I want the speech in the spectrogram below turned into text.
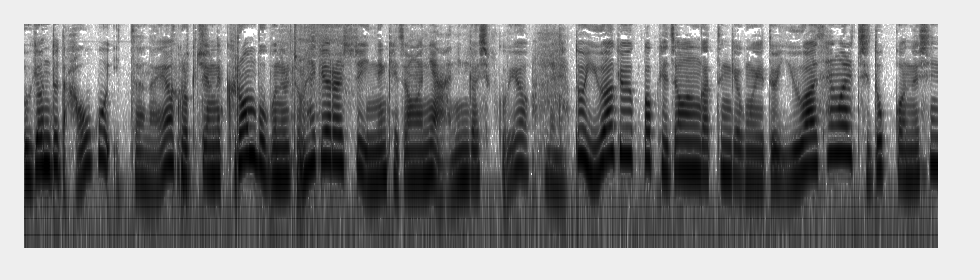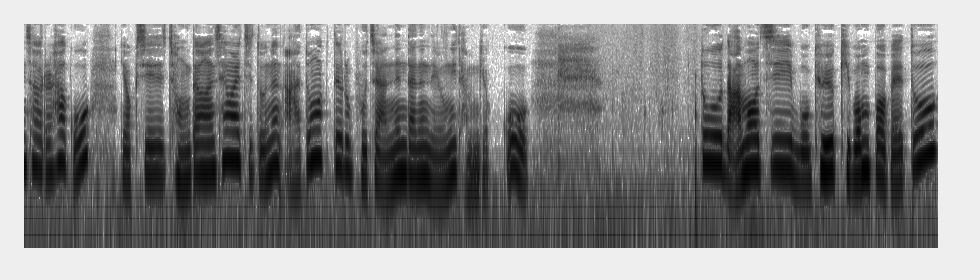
의견도 나오고 있잖아요. 그렇죠. 그렇기 때문에 그런 부분을 좀 해결할 수 있는 개정안이 아닌가 싶고요. 네. 또 유아교육법 개정안 같은 경우에도 유아 생활 지도권을 신설을 하고 역시 정당한 생활 지도는 아동 학대로 보지 않는다는 내용이 담겼고 또 나머지 뭐 교육 기본법에도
